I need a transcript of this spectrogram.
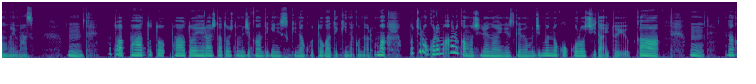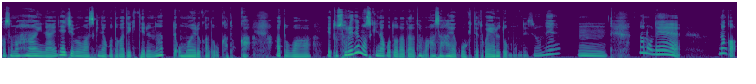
思います。うん。あとはパートと、パートを減らしたとしても時間的に好きなことができなくなる。まあ、もちろんこれもあるかもしれないんですけれども、自分の心次第というか、うん、なんかその範囲内で自分は好きなことができてるなって思えるかどうかとか、あとは、えっと、それでも好きなことだったら多分朝早く起きてとかやると思うんですよね。うん。なので、なんか、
